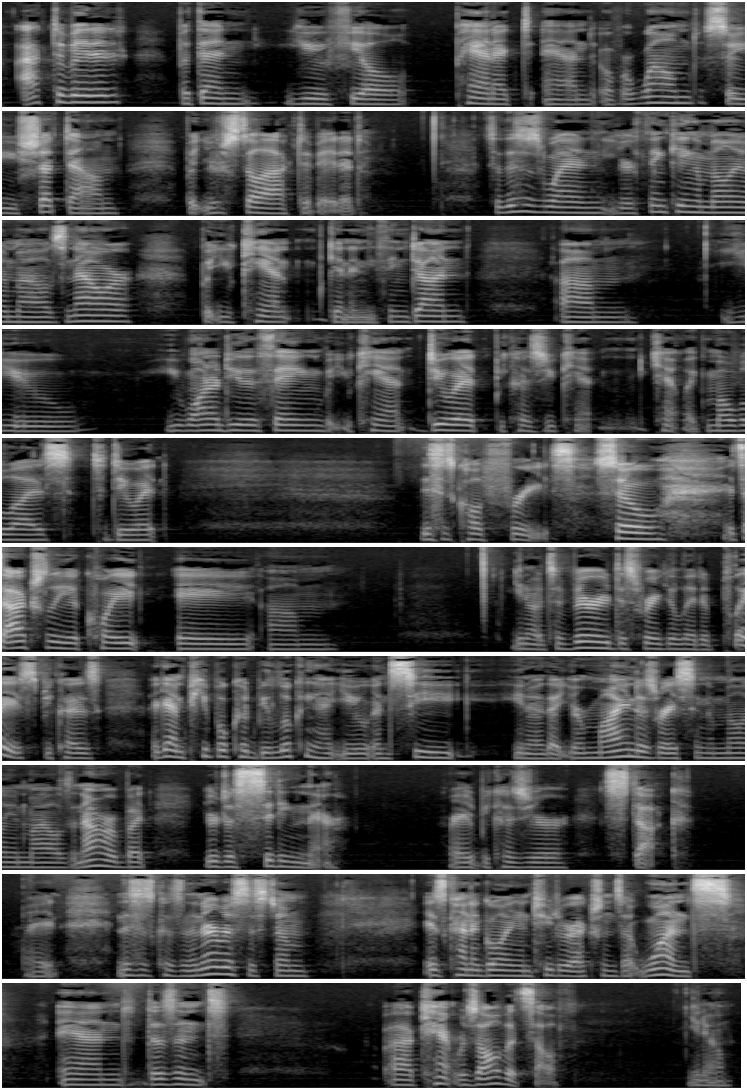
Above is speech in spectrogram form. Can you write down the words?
activated, but then you feel panicked and overwhelmed. So you shut down, but you're still activated. So this is when you're thinking a million miles an hour, but you can't get anything done. Um, you you want to do the thing, but you can't do it because you can't you can't like mobilize to do it. This is called freeze. So it's actually a quite a um, you know it's a very dysregulated place because again people could be looking at you and see you know that your mind is racing a million miles an hour but you're just sitting there right because you're stuck right? And this is because the nervous system is kind of going in two directions at once and doesn't uh, can't resolve itself you know?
